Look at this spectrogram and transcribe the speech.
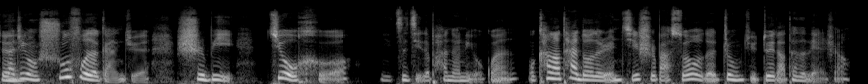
那这种舒服的感觉，势必就和你自己的判断力有关。我看到太多的人，即使把所有的证据堆到他的脸上。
